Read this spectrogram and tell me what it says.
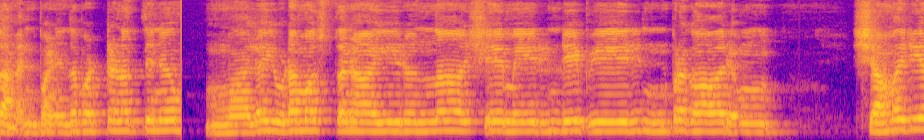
താൻ പണിത പട്ടണത്തിന് മലയുടമസ്ഥനായിരുന്ന ഷെമേരിന്റെ പേരിൻ പ്രകാരം ശമര്യ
